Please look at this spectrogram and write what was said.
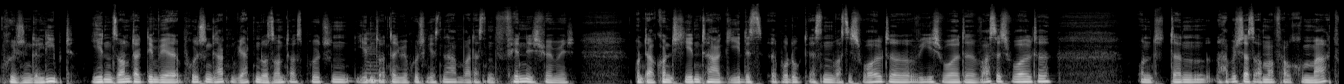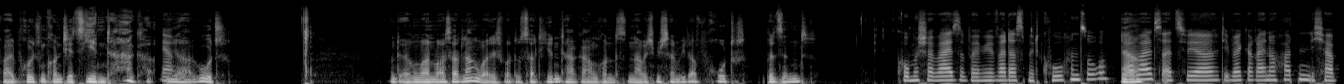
Brötchen geliebt. Jeden Sonntag, den wir Brötchen hatten, wir hatten nur Sonntagsbrötchen, jeden Mhm. Sonntag, den wir Brötchen gegessen haben, war das ein Finish für mich. Und da konnte ich jeden Tag jedes äh, Produkt essen, was ich wollte, wie ich wollte, was ich wollte. Und dann habe ich das auch mal gemacht, weil Brötchen konnte ich jetzt jeden Tag haben. Ja. Ja, gut. Und irgendwann war es halt langweilig, weil du es halt jeden Tag haben konntest. Und dann habe ich mich dann wieder auf Brot besinnt. Komischerweise, bei mir war das mit Kuchen so Ja. damals, als wir die Bäckerei noch hatten. Ich habe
